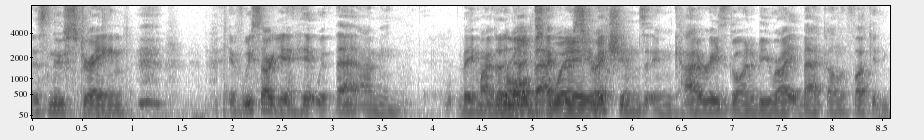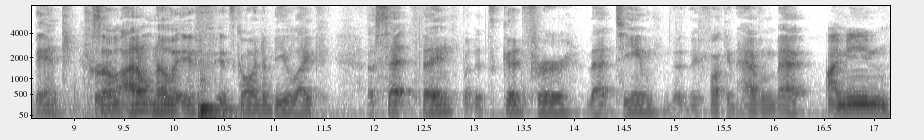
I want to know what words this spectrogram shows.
This new strain. If we start getting hit with that, I mean, they might The roll back wave. restrictions, and Kyrie's going to be right back on the fucking bench. So I don't know if it's going to be like a set thing, but it's good for that team that they fucking have him back. I mean,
